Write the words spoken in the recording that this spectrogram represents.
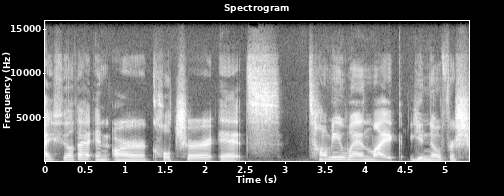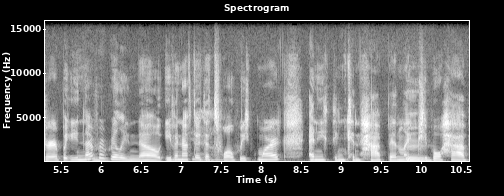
I feel that in our culture, it's tell me when like you know for sure but you never mm. really know even after the 12 week mark anything can happen. Like mm. people have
